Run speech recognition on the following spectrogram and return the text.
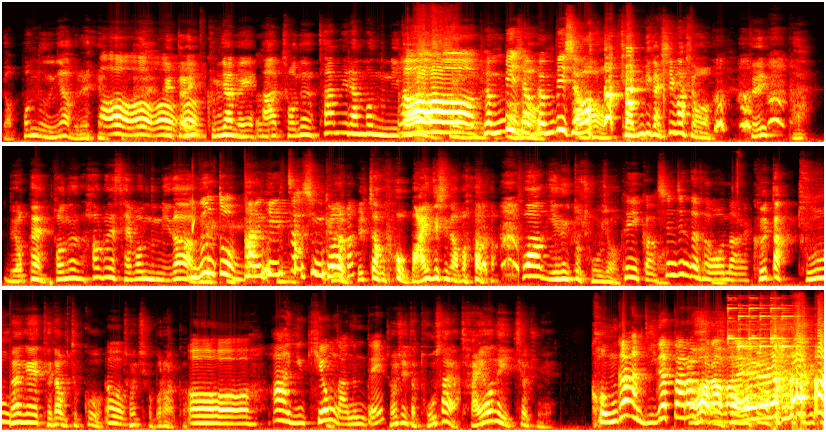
몇 번 누느냐 그래. 어, 어, 어. 그랬더니 어. 금야명에 아 저는 3일에 한 번 눕니다. 어, 어, 변비셔, 어, 어. 변비셔. 어, 변비가 심하셔. 그랬더니 아, 옆에 저는 하루에 세 번 눕니다. 이분 또 당일자신가? 일자고 많이 드시나 봐. 소화 기능이 또 좋으셔. 그니까 신진대사 원할. 그딱 두 명의 대답을 듣고 어. 정씨가 뭐라 할까? 어, 아, 이거 기억 나는데? 정씨 일단 도사야. 자연의 이치가 중요해. 건강한 네가 따라봐라, 어, 어, 어, 말. 그치, 그치,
